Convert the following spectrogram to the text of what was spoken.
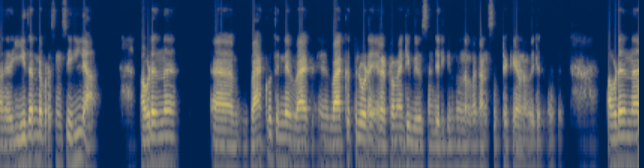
അത് ഈതറിന്റെ പ്രസൻസ് ഇല്ല. അവിടെ നിന്ന് വാക്വത്തിന്റെ വാക്കത്തിലൂടെ ഇലക്ട്രോമാറ്റിക് വേവ് സഞ്ചരിക്കുന്നു എന്നുള്ള കൺസെപ്റ്റ് ഒക്കെയാണ് വരുന്നത്. അവിടെ നിന്ന്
